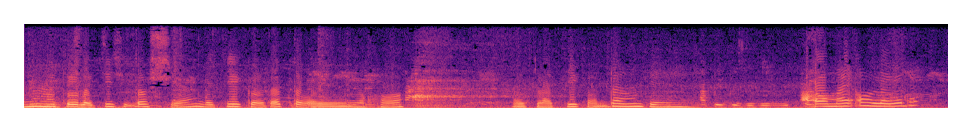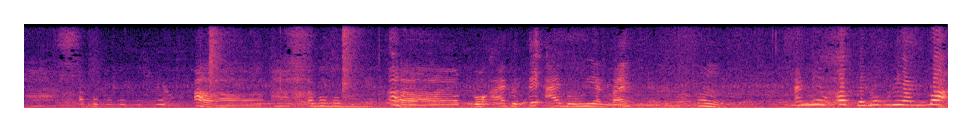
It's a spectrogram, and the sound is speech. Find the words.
nhưng mà tôi là chi chỉ tao xé là chi cờ đã tội nhỏ khó. Rồi là chi còn đang về Ô máy ô lê đó. Bộ ai phải tết ai bộ liền vậy Anh yêu ấp về lúc liền bọ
